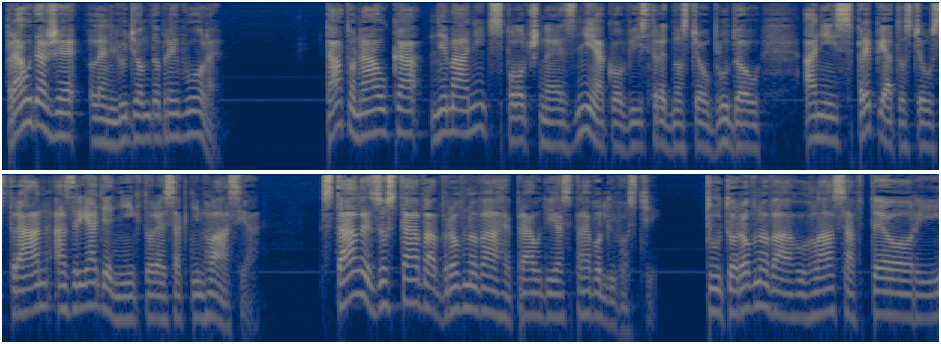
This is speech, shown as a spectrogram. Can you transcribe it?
Pravda, že len ľuďom dobrej vôle – táto náuka nemá nič spoločné s nejakou výstrednosťou bludov, ani s prepiatosťou strán a zriadení, ktoré sa k ním hlásia. Stále zostáva v rovnováhe pravdy a spravodlivosti. Túto rovnováhu hlása v teórii,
